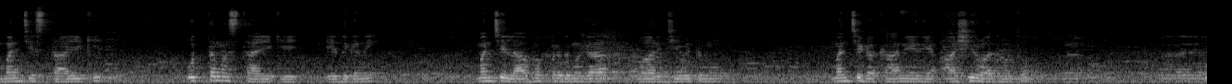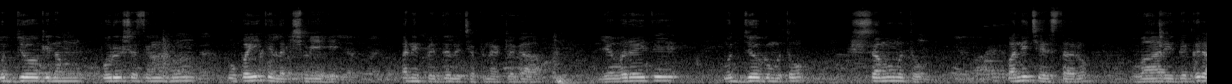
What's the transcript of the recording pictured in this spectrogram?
మంచి స్థాయికి ఉత్తమ స్థాయికి ఎదగని మంచి లాభప్రదముగా వారి జీవితము మంచిగా కాని అనే ఆశీర్వాదముతో ఉద్యోగినం పురుష సింహం ఉపైతి లక్ష్మీ అని పెద్దలు చెప్పినట్లుగా ఎవరైతే ఉద్యోగముతో శ్రమముతో పని చేస్తారో వారి దగ్గర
